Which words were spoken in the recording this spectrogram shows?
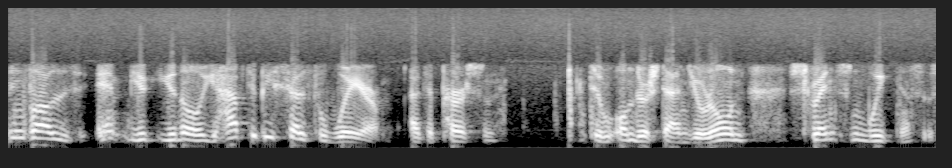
involves, um, you, you know, you have to be self-aware as a person to understand your own strengths and weaknesses.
